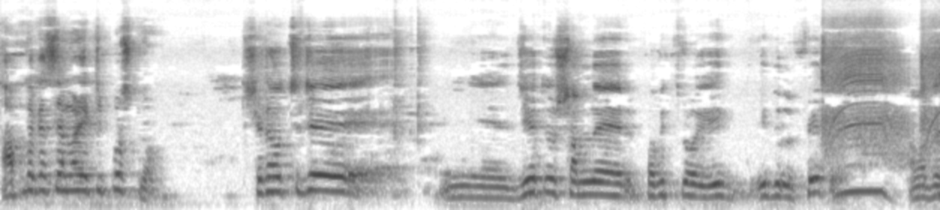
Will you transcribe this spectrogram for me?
আপনার কাছে আমার একটি প্রশ্ন। সেটা হচ্ছে যে যেহেতু সামনে পবিত্র ঈদ ঈদ উল ফিতর আমাদের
